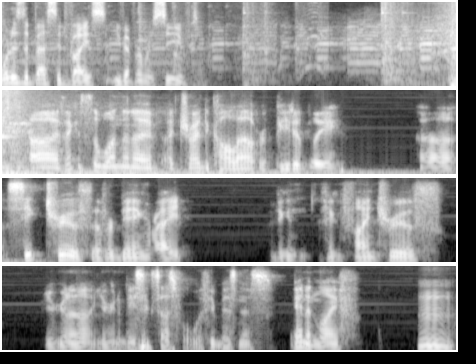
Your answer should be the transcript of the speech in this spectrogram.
What is the best advice you've ever received? Uh, I think it's the one that I I tried to call out repeatedly. Uh, seek truth over being right. If you can if you can find truth, you're gonna you're gonna be successful with your business and in life. Mm.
